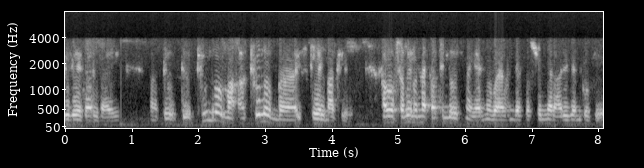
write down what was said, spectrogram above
विभेदहरू भए त्यो त्यो ठुलो ठुलो स्केलमा थियो। अब सबैभन्दा पछिल्लो उसमा हेर्नुभयो भने जस्तो सुन्दर हरिजनको के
